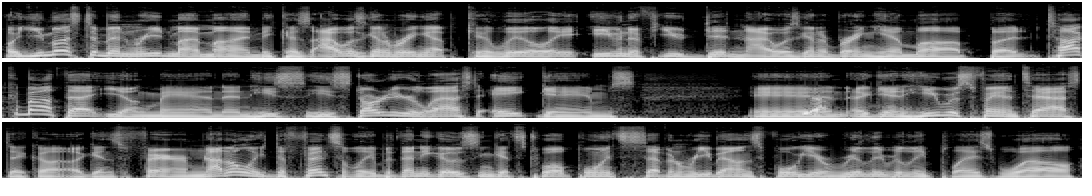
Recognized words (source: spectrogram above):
Well, you must have been reading my mind because I was going to bring up Khalil. Even if you didn't, I was going to bring him up. But talk about that young man. And he's, he started your last eight games. And yeah. again, he was fantastic uh, against Ferrum, not only defensively, but then he goes and gets 12 points, seven rebounds four year, Really, really plays well.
